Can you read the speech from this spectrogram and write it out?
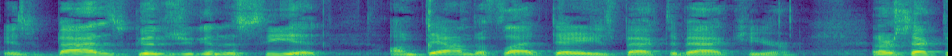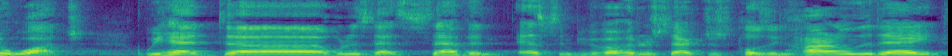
is about as good as you're going to see it on down to flat days back to back here. And our sector watch. We had uh, what is that? Seven S&P 500 sectors closing higher on the day,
